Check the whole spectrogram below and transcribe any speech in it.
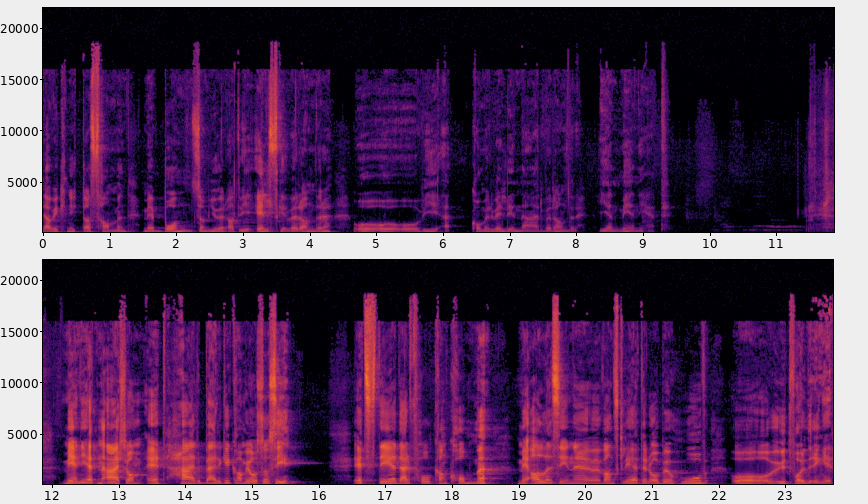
da vi knytta sammen med bånd som gjør at vi elsker hverandre, og, og, og vi er, kommer veldig nær hverandre i en menighet. Menigheten er som et herberge, kan vi også si. Et sted der folk kan komme med alle sine vanskeligheter og behov og utfordringer.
